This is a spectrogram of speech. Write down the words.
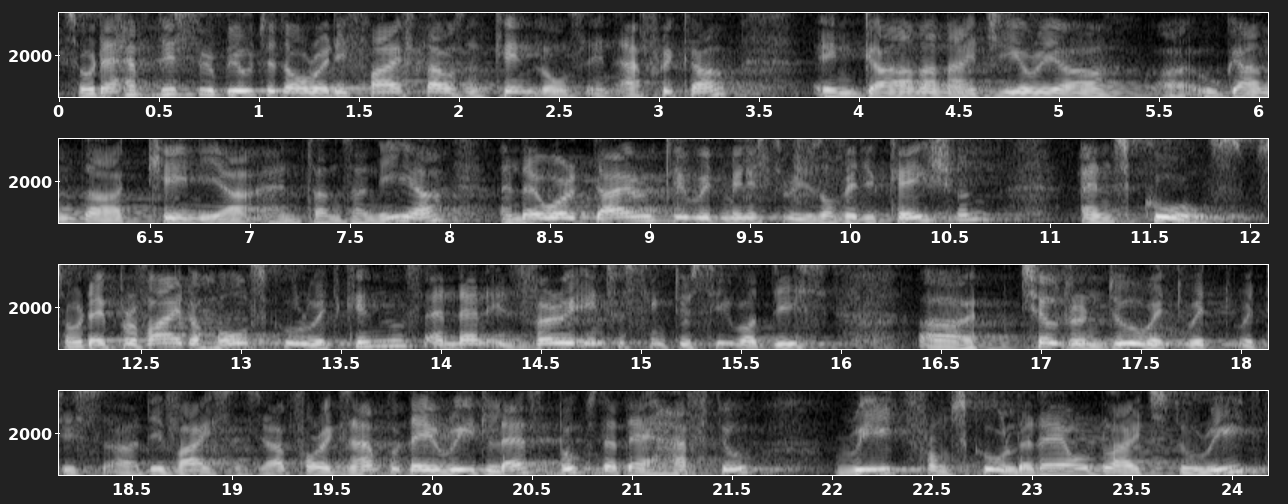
So they have distributed already 5,000 Kindles in Africa, in Ghana, Nigeria, uh, Uganda, Kenya, and Tanzania, and they work directly with ministries of education and schools. So they provide a whole school with Kindles, and then it's very interesting to see what these uh, children do with, with, with these uh, devices. Yeah? For example, they read less books that they have to read from school that they are obliged to read,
